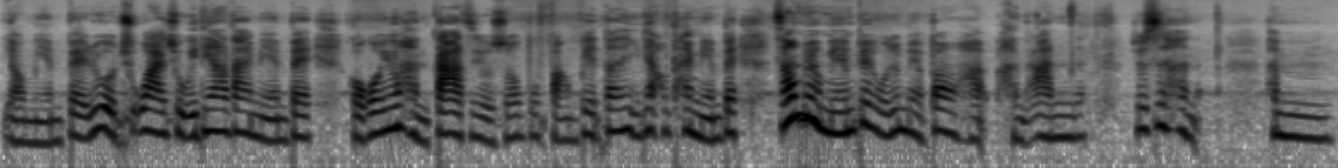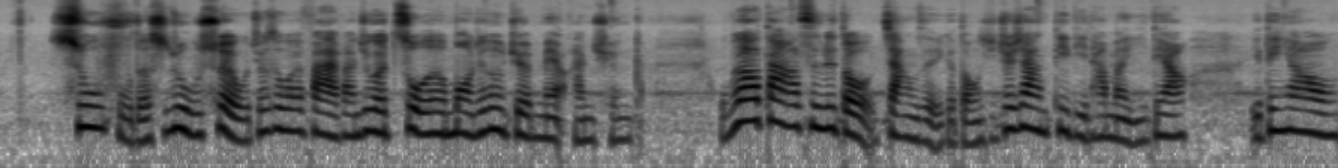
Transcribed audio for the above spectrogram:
咬棉被。如果去外出，一定要带棉被。狗狗因为很大只，有时候不方便，但是一定要带棉被。只要没有棉被，我就没有办法很很安的，就是很很舒服的入睡。我就是会翻来翻去，会做噩梦，就会觉得没有安全感。我不知道大家是不是都有这样子一个东西，就像弟弟他们一定要一定要。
